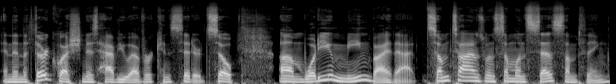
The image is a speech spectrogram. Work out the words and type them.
And then the third question is, have you ever considered? So, um, what do you mean by that? Sometimes when someone says something,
